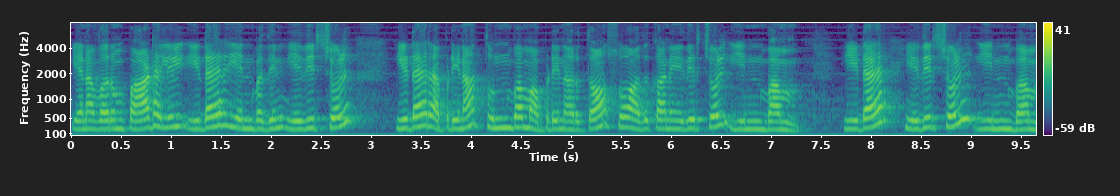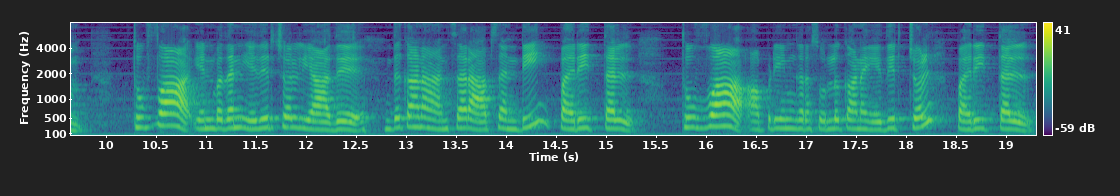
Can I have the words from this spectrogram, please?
என வரும் பாடலில் இடர் என்பதின் எதிர்ச்சொல் இடர் அப்படின்னா துன்பம் அப்படின்னு அர்த்தம். ஸோ அதுக்கான எதிர்ச்சொல் இன்பம். இடர் எதிர்ச்சொல் இன்பம். துவ்வா என்பதன் எதிர்ச்சொல் யாது? இதுக்கான ஆன்சர் ஆப்ஷன் டி பறித்தல். துவ்வா அப்படிங்கிற சொல்லுக்கான எதிர்ச்சொல் பறித்தல்.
